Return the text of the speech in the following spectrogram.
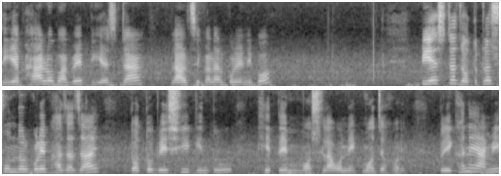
দিয়ে ভালোভাবে পেঁয়াজটা লালচে কালার করে নিব। পেঁয়াজটা যতটা সুন্দর করে ভাজা যায় তত বেশি কিন্তু খেতে মশলা অনেক মজা হয়। তো এখানে আমি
